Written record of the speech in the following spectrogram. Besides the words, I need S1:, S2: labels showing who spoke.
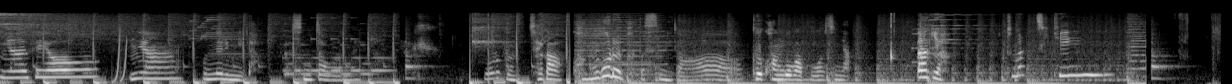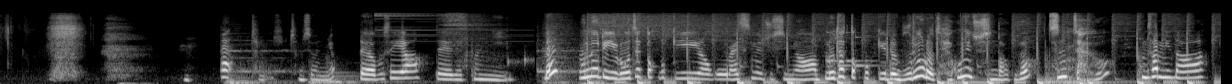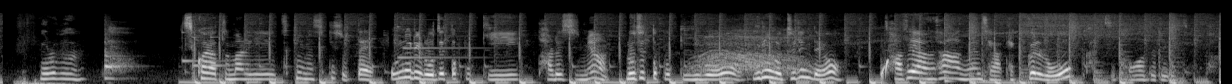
S1: 안녕하세요. 안녕. 오늘입니다. 진짜 오랜만이다. 여러분, 제가 광고를 받았습니다. 그 광고가 무엇이냐? 딱이야. 투마치킨. 어, 잠, 잠시만요. 네, 여보세요? 네, 대표님. 네? 오늘이 로제 떡볶이라고 말씀해 주시면 로제 떡볶이를 무료로 제공해 주신다고요? 진짜요? 감사합니다. 여러분, 치과야 두 마리 치킨을 시키실 때 오늘이 로제 떡볶이 다르시면 로제 떡볶이 이거 무료로 드린대요. 자세한 사항은 제가 댓글로 같이 적어드리겠습니다.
